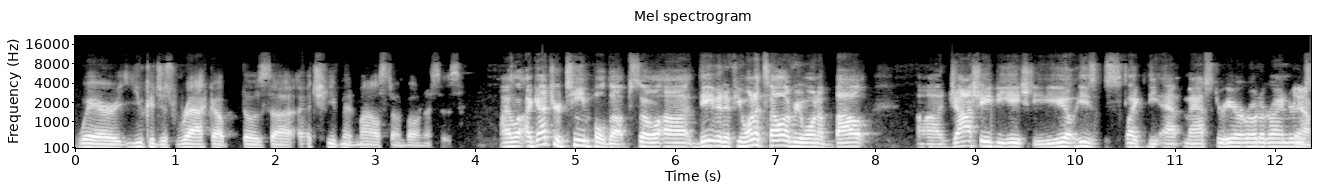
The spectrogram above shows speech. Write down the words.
where you could just rack up those uh, achievement milestone bonuses. I, I got your team pulled up. So, uh, David, if you want to tell everyone about uh, Josh ADHD, he, he's like the app master here at Roto Grinders. Yeah.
